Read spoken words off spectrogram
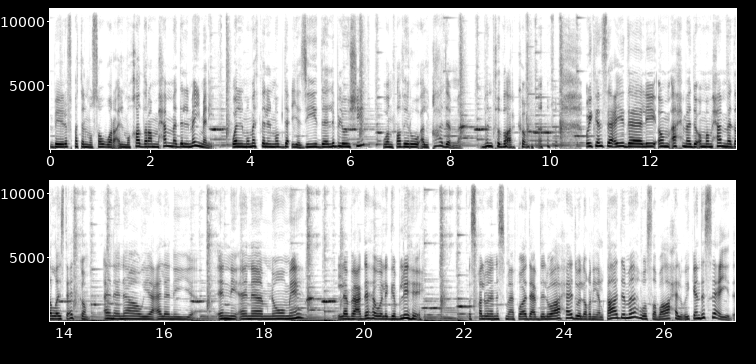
برفقة المصور المخضرم محمد الميمني والممثل المبدع يزيد البلوشي وانتظروا القادم بانتظاركم. ويكن سعيد لأم أحمد وأم محمد الله يسعدكم. أنا ناوية على نية. إني أنام نومي لا بعدها ولا قبلها بس خلونا نسمع فؤاد عبد الواحد والأغنية القادمة وصباح الويكند السعيد.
